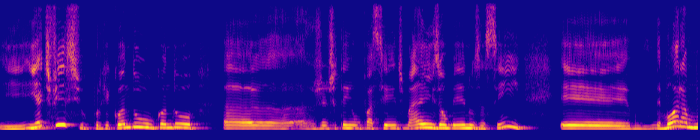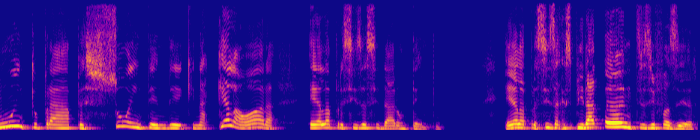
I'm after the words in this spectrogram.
E, e é difícil, porque quando, quando ah, a gente tem um paciente mais ou menos assim, eh, demora muito para a pessoa entender que naquela hora ela precisa se dar um tempo. Ela precisa respirar antes de fazer.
